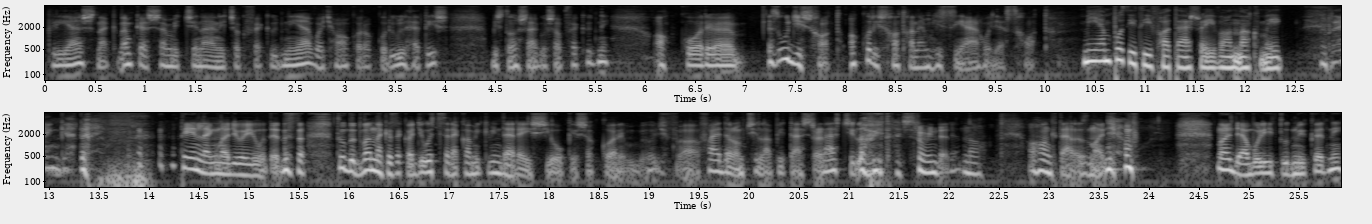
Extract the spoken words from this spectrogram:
kliensnek nem kell semmit csinálni, csak feküdnie, vagy ha akar, akkor ülhet is, biztonságosabb feküdni, akkor ez úgy is hat, akkor is hat, ha nem hiszi el, hogy ez hat. Milyen pozitív hatásai vannak még? Rengeteg. Tényleg nagyon jó. Tehát ez a, tudod, vannak ezek a gyógyszerek, amik mindenre is jók, és akkor hogy a fájdalomcsillapításra, lázcsillapításra, mindenre. Na, a hangtál az nagyjából nagyjából így tud működni,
